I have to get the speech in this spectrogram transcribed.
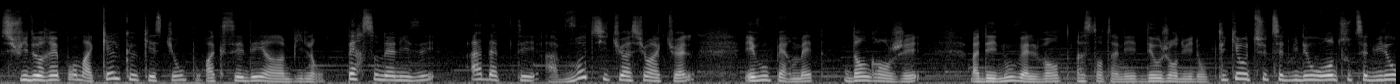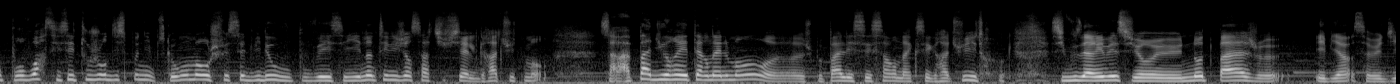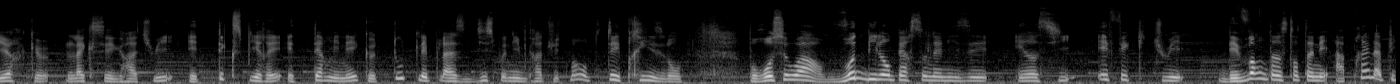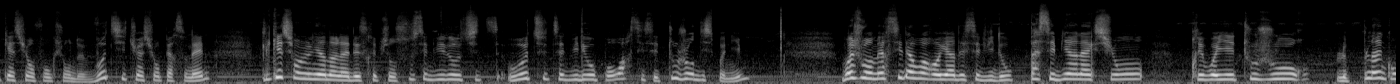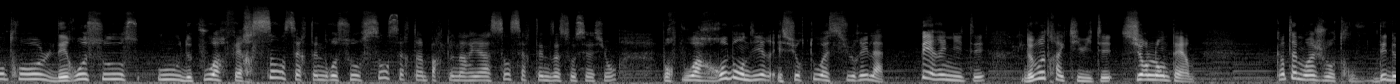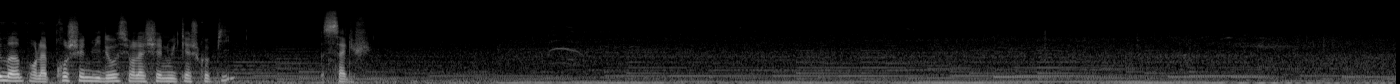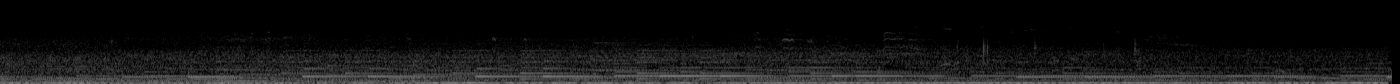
Il suffit de répondre à quelques questions pour accéder à un bilan personnalisé, adapté à votre situation actuelle et vous permettre d'engranger bah, des nouvelles ventes instantanées dès aujourd'hui. Donc cliquez au-dessus de cette vidéo ou en dessous de cette vidéo pour voir si c'est toujours disponible. Parce qu'au moment où je fais cette vidéo, vous pouvez essayer l'intelligence artificielle gratuitement. Ça va pas durer éternellement. Euh, je ne peux pas laisser ça en accès gratuit. Donc si vous arrivez sur une autre page, euh, eh bien ça veut dire que l'accès gratuit est expiré, est terminé, que toutes les places disponibles gratuitement ont été prises. Donc pour recevoir votre bilan personnalisé et ainsi effectuer des ventes instantanées après l'application en fonction de votre situation personnelle, cliquez sur le lien dans la description sous cette vidéo ou au-dessus de cette vidéo pour voir si c'est toujours disponible. Moi, je vous remercie d'avoir regardé cette vidéo. Passez bien à l'action. Prévoyez toujours le plein contrôle des ressources ou de pouvoir faire sans certaines ressources, sans certains partenariats, sans certaines associations pour pouvoir rebondir et surtout assurer la pérennité de votre activité sur le long terme. Quant à moi, je vous retrouve dès demain pour la prochaine vidéo sur la chaîne Wikash Copy. Salut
